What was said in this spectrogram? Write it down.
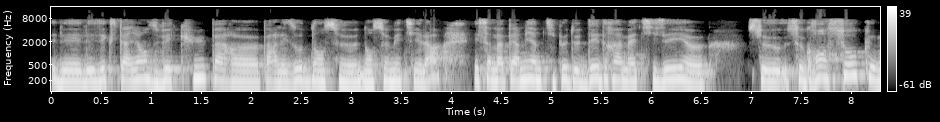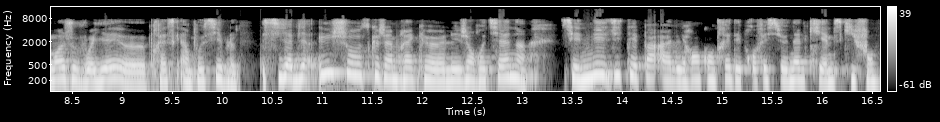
les, les, expériences vécues par euh, par les autres dans ce dans ce métier-là, et ça m'a permis un petit peu de dédramatiser euh, ce, ce, grand saut que moi je voyais euh, presque impossible. S'il y a bien une chose que j'aimerais que les gens retiennent, c'est n'hésitez pas à aller rencontrer des professionnels qui aiment ce qu'ils font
